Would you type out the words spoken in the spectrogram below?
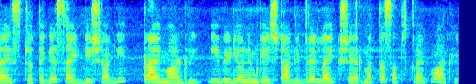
ರೈಸ್ ಜೊತೆಗೆ ಸೈಡ್ ಡಿಶ್ ಆಗಿ ಟ್ರೈ ಮಾಡಿರಿ. ಈ ವಿಡಿಯೋ ನಿಮಗೆ ಇಷ್ಟ ಆಗಿದ್ದರೆ ಲೈಕ್ ಶೇರ್ ಮತ್ತು ಸಬ್ಸ್ಕ್ರೈಬ್ ಮಾಡಿರಿ.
